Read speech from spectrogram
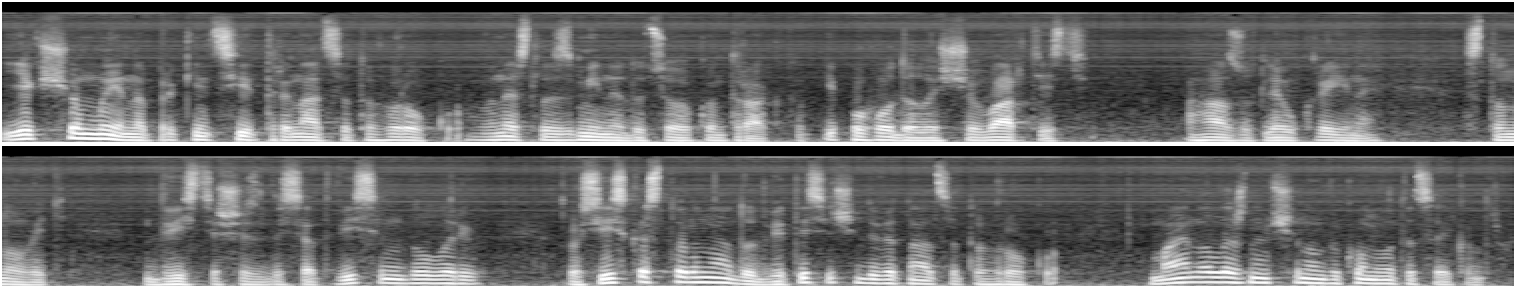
Якщо ми наприкінці 2013 року внесли зміни до цього контракту і погодили, що вартість газу для України становить 268 доларів, російська сторона до 2019 року має належним чином виконувати цей контракт.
